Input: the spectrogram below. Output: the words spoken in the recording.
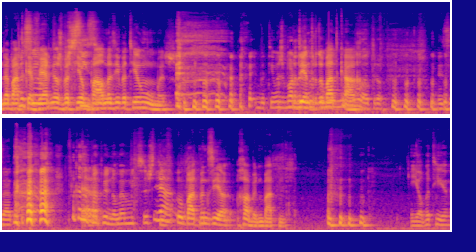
Na Batcaverna eles batiam preciso- palmas e batiam umas. Batiam as bordas Dentro do no bate-carro. Exato. Por acaso o Era. próprio nome é muito sugestivo. Yeah, o Batman dizia, Robin, Batman. E ele batia.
